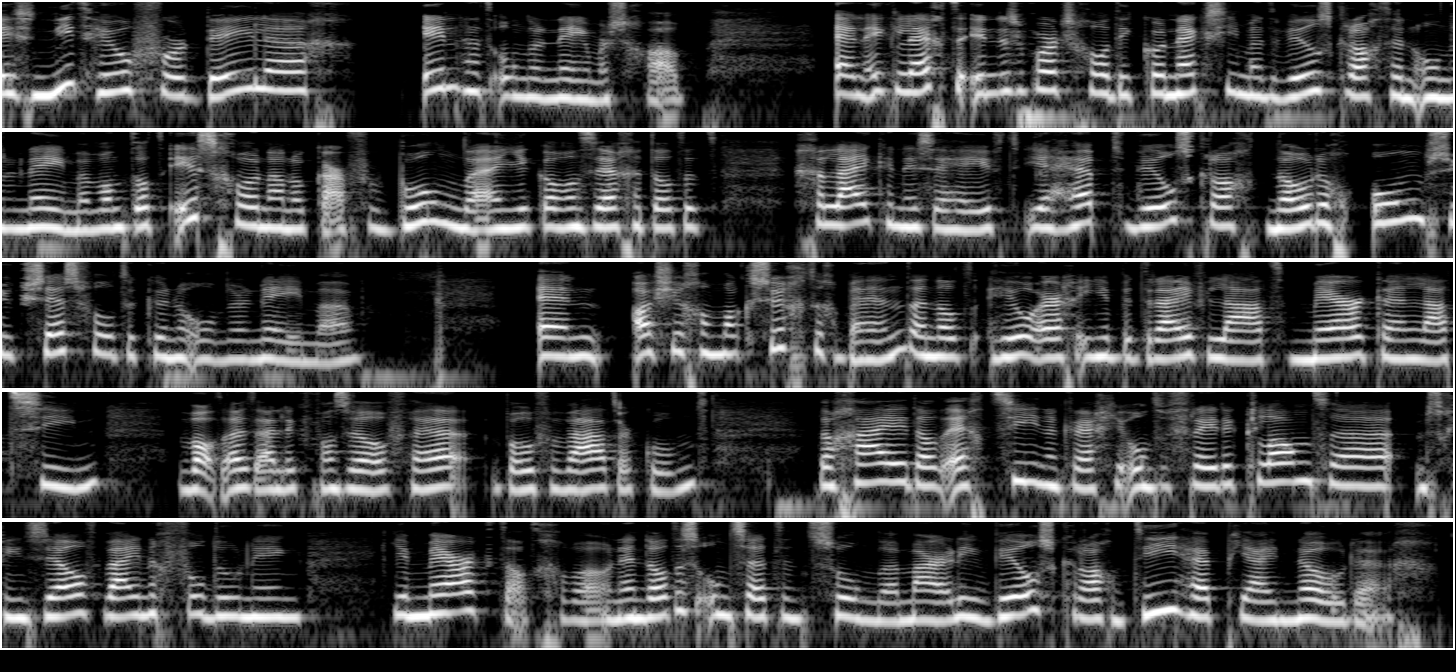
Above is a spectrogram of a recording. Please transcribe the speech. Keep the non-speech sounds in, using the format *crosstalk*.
is niet heel voordelig in het ondernemerschap. En ik legde in de sportschool die connectie met wilskracht en ondernemen. Want dat is gewoon aan elkaar verbonden. En je kan wel zeggen dat het gelijkenissen heeft. Je hebt wilskracht nodig om succesvol te kunnen ondernemen. En als je gemakzuchtig bent en dat heel erg in je bedrijf laat merken en laat zien, wat uiteindelijk vanzelf hè, boven water komt, dan ga je dat echt zien. Dan krijg je ontevreden klanten, misschien zelf weinig voldoening. Je merkt dat gewoon en dat is ontzettend zonde. Maar die wilskracht, die heb jij nodig.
